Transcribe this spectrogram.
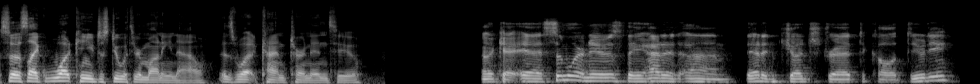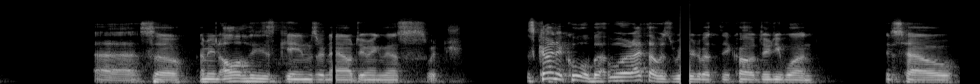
So it's like, what can you just do with your money now? Is what kind of turned into. Okay, uh, similar news. They added um they added Judge Dredd to Call of Duty. Uh, so I mean, all of these games are now doing this, which is kind of cool. But what I thought was weird about the Call of Duty one is how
